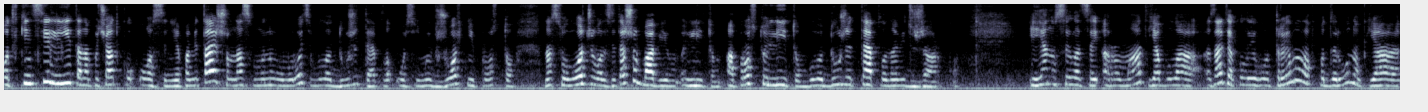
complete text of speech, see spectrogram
от в кінці літа, на початку осені. Я пам'ятаю, що в нас в минулому році була дуже тепла осінь. Ми в жовтні просто насолоджувалися. Не те, що баб'їм літом, а просто літом. Було дуже тепло, навіть жарко. І я носила цей аромат. Я була, знаєте, коли його отримала в подарунок, я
